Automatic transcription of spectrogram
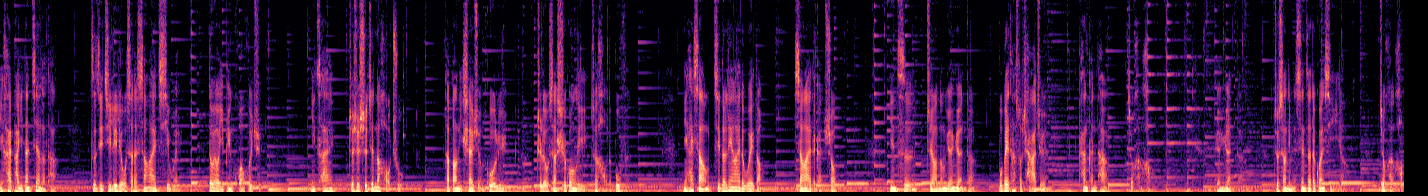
你害怕一旦见了他，自己极力留下的相爱气味，都要一并还回去。你猜这是时间的好处，他帮你筛选过滤，只留下时光里最好的部分。你还想记得恋爱的味道，相爱的感受，因此只要能远远的，不被他所察觉，看看他就很好。远远的，就像你们现在的关系一样，就很好。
